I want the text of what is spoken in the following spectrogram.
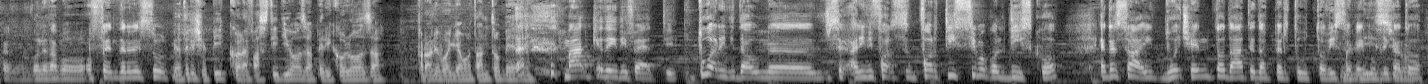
Eh, Non volevamo offendere nessuno, Beatrice è piccola, fastidiosa, pericolosa, però le vogliamo tanto bene. ma anche dei difetti. Tu arrivi da un. eh, arrivi for- fortissimo col disco e adesso hai 200 date dappertutto, visto che hai Bellissimo. pubblicato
